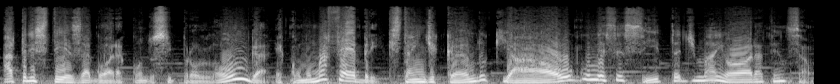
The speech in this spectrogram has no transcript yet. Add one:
A tristeza, agora, quando se prolonga, é como uma febre, que está indicando que algo necessita de maior atenção.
